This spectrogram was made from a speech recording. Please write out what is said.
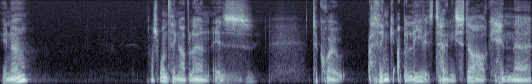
you know? That's one thing I've learned is to quote, I think, I believe it's Tony Stark in uh,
